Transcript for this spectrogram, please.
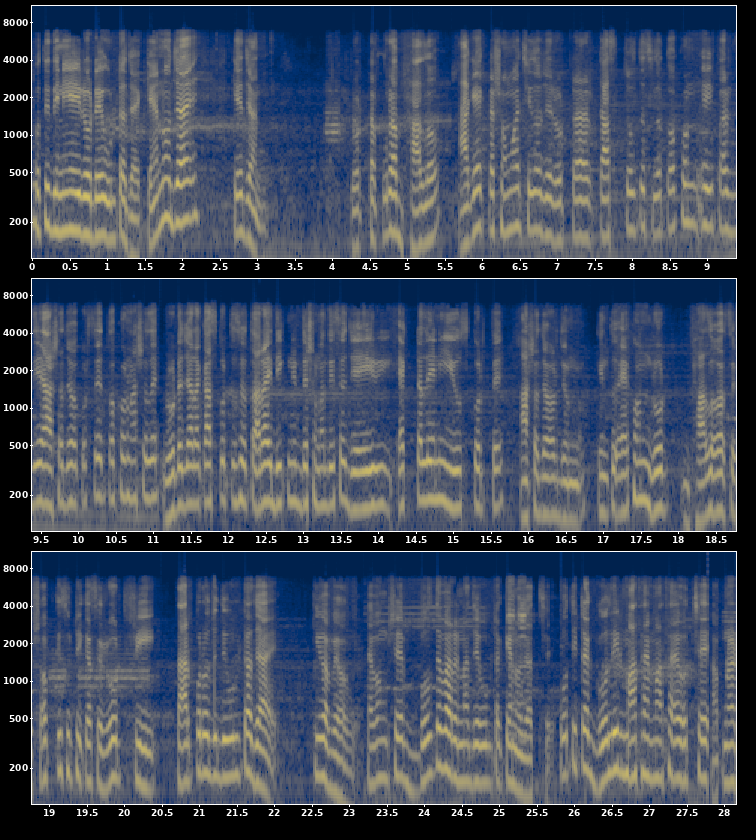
প্রতিদিনই এই রোডে উল্টা যায়। কেন যায়? কে জানে? রোডটা পুরো ভালো। আগে একটা সময় ছিল যে রোডটার কাজ চলতেছিল, তখন এই পাশ দিয়ে আসা যাওয়া করছে। তখন আসলে রোডে যারা কাজ করতেছে তারাই দিক নির্দেশনা দিছে যে এই একটা লেনই ইউজ করতে আসা যাওয়ার জন্য। কিন্তু এখন রোড ভালো আছে, সবকিছু ঠিক আছে রোড ফ্রি তারপরেও যদি উল্টা যায়, কীভাবে হবে? এবং সে বলতে পারে না যে উল্টা কেন যাচ্ছে। প্রতিটা গলির মাথায় মাথায় হচ্ছে আপনার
